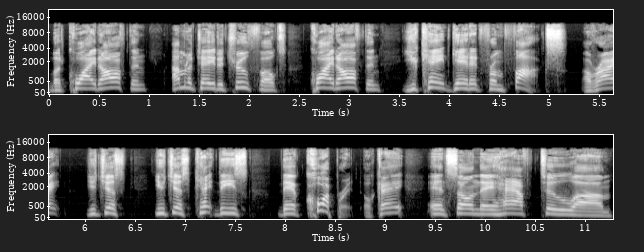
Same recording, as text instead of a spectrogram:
but quite often, I'm going to tell you the truth, folks. Quite often, you can't get it from Fox. All right, you just you just can't. These they're corporate, okay, and so they have to um,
